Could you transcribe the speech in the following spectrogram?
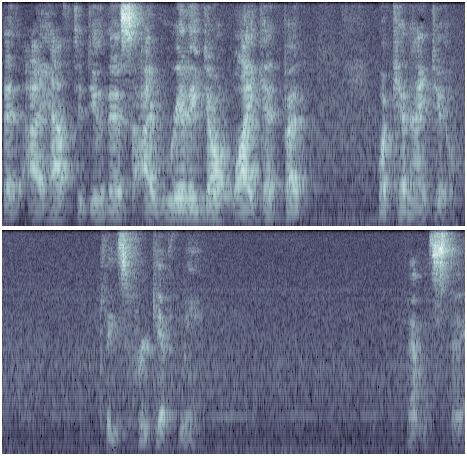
that I have to do this. I really don't like it, but what can I do? Please forgive me. Namaste.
